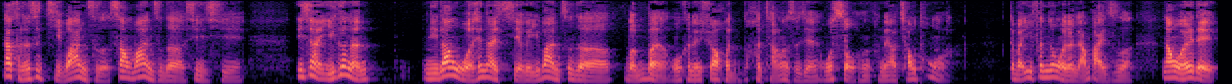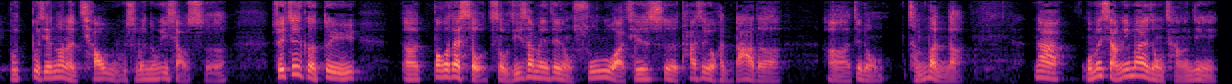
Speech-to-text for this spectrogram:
那可能是几万字、上万字的信息。你想一个人，你让我现在写个一万字的文本，我可能需要很很长的时间，我手可能要敲痛了，对吧？一分钟我就两百字，那我也得不不间断的敲五十分钟、一小时。所以这个对于呃，包括在手手机上面这种输入啊，其实是它是有很大的呃这种成本的。那我们想另外一种场景，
